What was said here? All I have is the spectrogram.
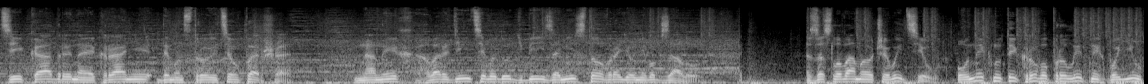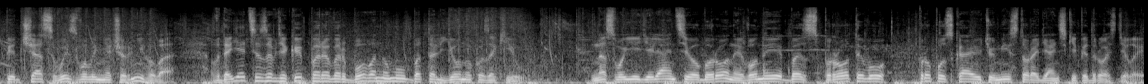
Ці кадри на екрані демонструються вперше. На них гвардійці ведуть бій за місто в районі вокзалу. За словами очевидців, уникнути кровопролитних боїв під час визволення Чернігова вдається завдяки перевербованому батальйону козаків. На своїй ділянці оборони вони без спротиву пропускають у місто радянські підрозділи.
